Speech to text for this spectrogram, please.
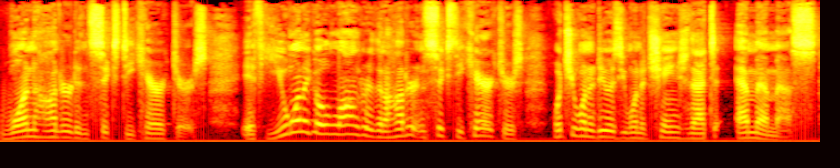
160 characters. If you want to go longer than 160 characters, what you want to do is you want to change that to MMS.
